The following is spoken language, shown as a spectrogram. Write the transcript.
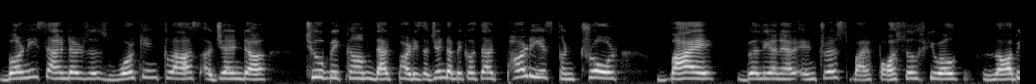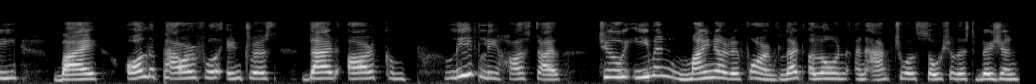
Bernie Sanders' working class agenda to become that party's agenda because that party is controlled by billionaire interests, by fossil fuel lobby, by all the powerful interests that are completely hostile to even minor reforms, let alone an actual socialist vision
